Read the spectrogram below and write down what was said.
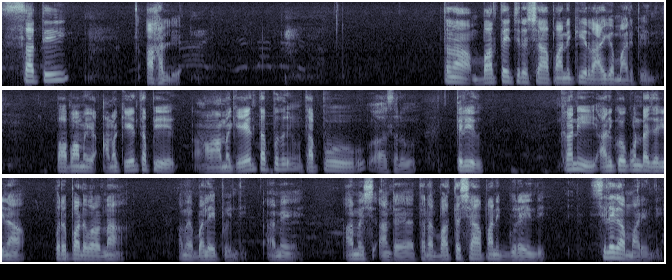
సతీ అహల్య. తన భర్త ఇచ్చిన శాపానికి రాయిగా మారిపోయింది. పాప ఆమె ఆమెకేం తప్పు ఆమెకేం తప్పు తప్పు అసలు తెలియదు. కానీ అనుకోకుండా జరిగిన పొరపాటు వలన ఆమె బలైపోయింది. ఆమె ఆమె అంటే తన భర్త శాపానికి గురైంది. శిలగా మారింది.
